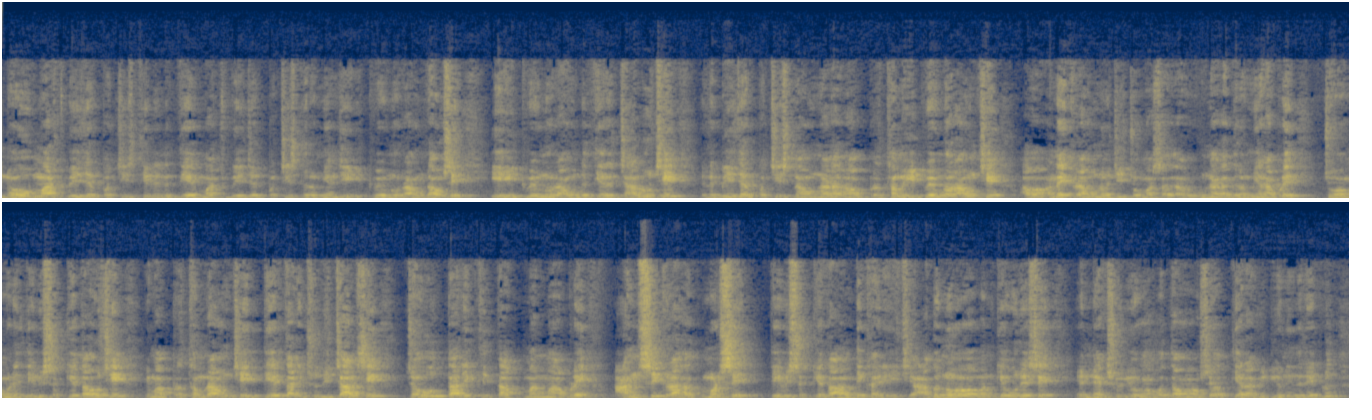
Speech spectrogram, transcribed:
નવ માર્ચ બે હજાર પચીસથી લઈને તેર માર્ચ બે હજાર પચીસ દરમિયાન જે હીટવેવનો રાઉન્ડ આવશે, એ હીટવેવનો રાઉન્ડ અત્યારે ચાલુ છે. એટલે બે હજાર પચીસના ઉનાળાનો પ્રથમ હીટવેવનો રાઉન્ડ છે. આવા અનેક રાઉન્ડ હજી ચોમાસા ઉનાળા દરમિયાન આપણે જોવા મળે તેવી શક્યતાઓ છે. એમાં પ્રથમ રાઉન્ડ છે તેર તારીખ સુધી ચાલશે. ચૌદ તારીખથી તાપમાનમાં આપણે આંશિક રાહત મળશે તેવી શક્યતા હાલ દેખાઈ રહી છે. આગળનું હવામાન કેવું રહેશે એ નેક્સ્ટ વિડીયોમાં બતાવવામાં આવશે. અત્યારે આ વિડીયોની અંદર એટલું જ.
